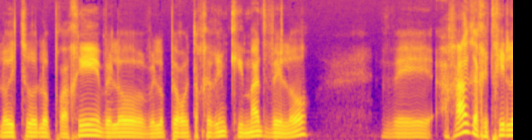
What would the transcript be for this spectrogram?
לא ייצאו לא פרחים ולא, ולא פירות אחרים, כמעט ולא. ואחר כך התחיל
